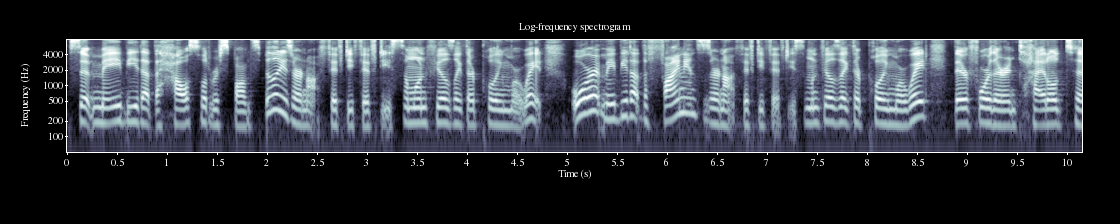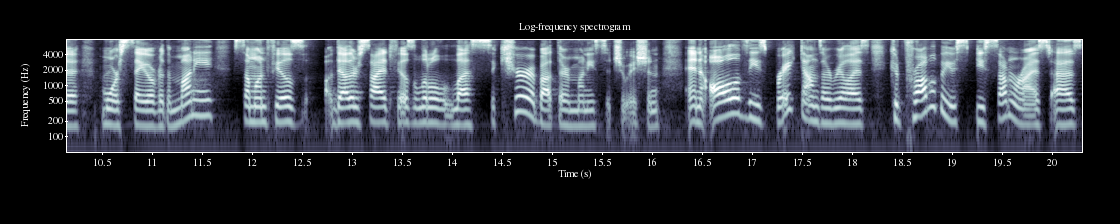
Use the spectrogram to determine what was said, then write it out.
So it may be that the household responsibilities are not 50 50. Someone feels like they're pulling more weight. Or it may be that the finances are not 50 50. Someone feels like they're pulling more weight. Therefore, they're entitled to more say over the money. Someone feels, the other side feels a little less secure about their money situation. And all of these breakdowns, I realize, could probably be summarized as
